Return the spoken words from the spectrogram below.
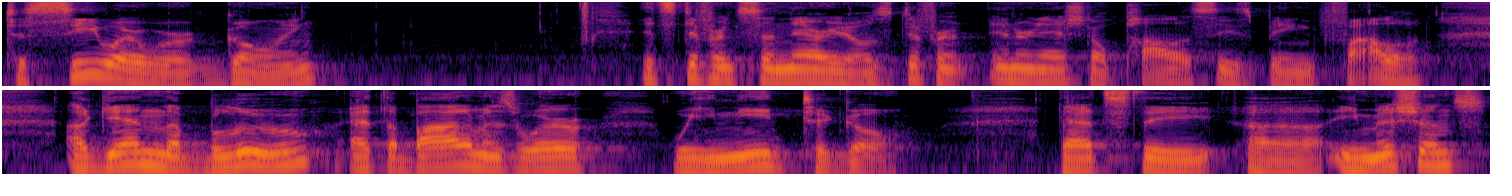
to see where we're going. It's different scenarios, different international policies being followed. Again, the blue at the bottom is where we need to go. That's the uh, emissions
